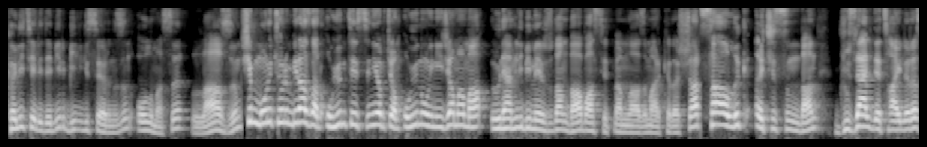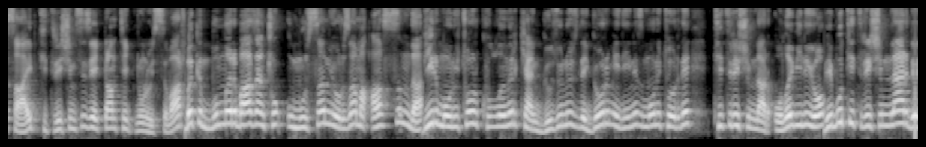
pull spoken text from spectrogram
kaliteli de bir bilgisayarınızın olması lazım. Şimdi monitörün birazdan oyun testini yapacağım. Oyun oynayacağım ama önemli bir mevzudan daha bahsetmem lazım arkadaşlar. Sağlık açısından güzel detaylara sahip titreşimsiz ekran teknolojisi var. Bakın bunları bazen çok umursamıyoruz ama aslında bir monitör kullanırken gözünüzle görmediğiniz monitörde titreşimler olabiliyor ve bu titreşimler de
